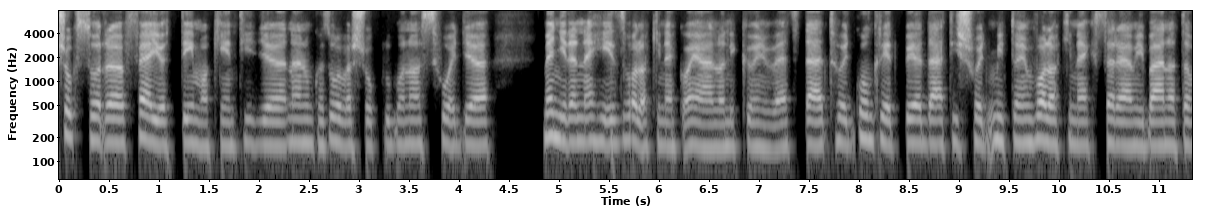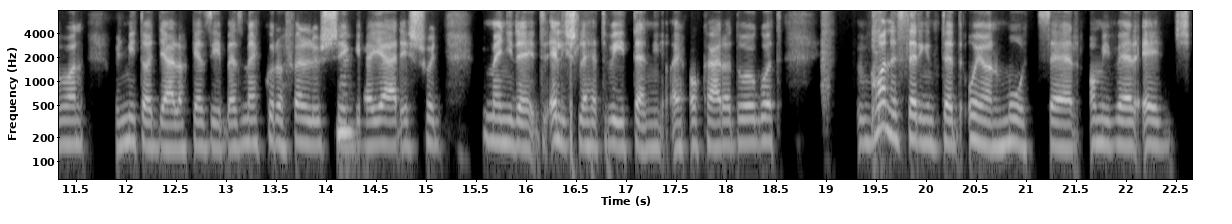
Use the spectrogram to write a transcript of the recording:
Sokszor feljött témaként így nálunk az olvasóklubon az, hogy mennyire nehéz valakinek ajánlani könyvet. Tehát, hogy konkrét példát is, hogy mit tudom, valakinek szerelmi bánata van, hogy mit adjál a kezébe, ez mekkora felelősséggel jár, és hogy mennyire el is lehet véteni akár a dolgot. Van-e szerinted olyan módszer, amivel egy,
